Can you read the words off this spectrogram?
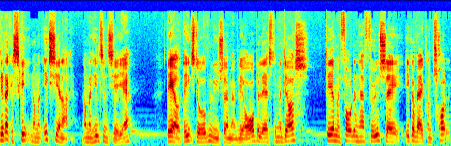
Det, der kan ske, når man ikke siger nej, når man hele tiden siger ja, det er jo dels det åbenlyse, at man bliver overbelastet, men det er også det, at man får den her følelse af ikke at være i kontrol.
